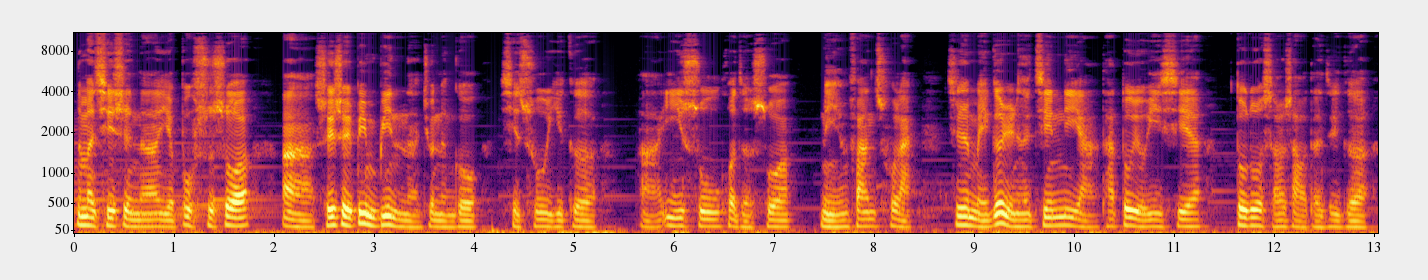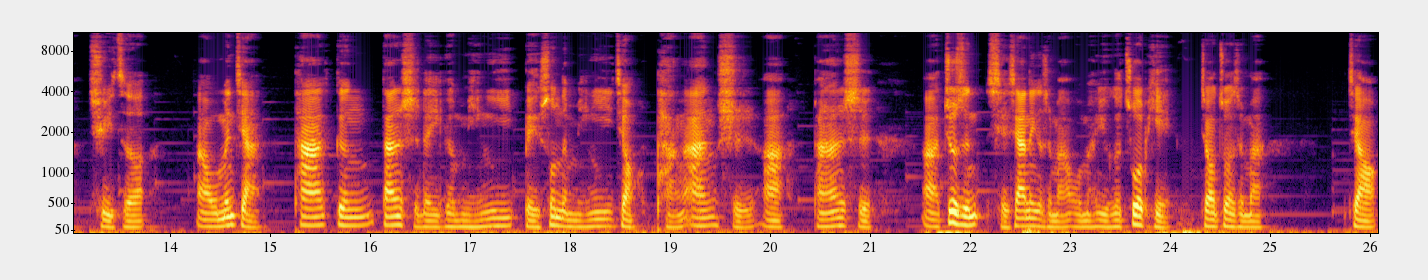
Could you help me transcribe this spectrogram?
那么其实呢，也不是说啊随随便便呢就能够写出一个啊医书或者说名方出来。其实每个人的经历啊，他都有一些多多少少的这个曲折啊。我们讲他跟当时的一个名医，北宋的名医叫庞安石啊，庞安石啊，就是写下那个什么，我们有个作品叫做什么，叫《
